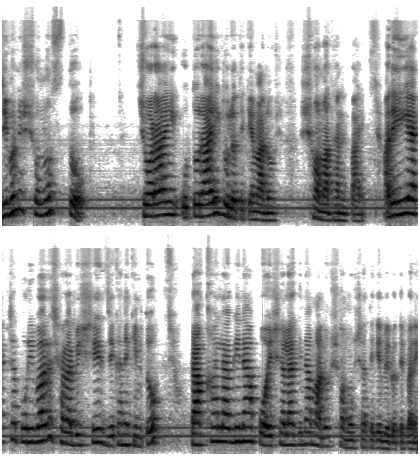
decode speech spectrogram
জীবনের সমস্ত চড়াই উতরাইগুলো থেকে মানুষ সমাধান পায়। আর এই একটা পরিবার সারা বিশ্বের যেখানে কিন্তু টাকা লাগে না, পয়সা লাগে না, মানুষ সমস্যা থেকে বেরোতে পারে।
